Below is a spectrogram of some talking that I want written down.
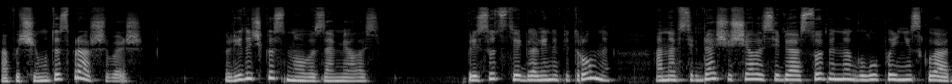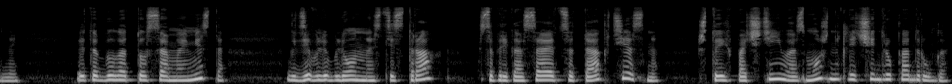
«А почему ты спрашиваешь?» Лидочка снова замялась. Присутствие Галины Петровны она всегда ощущала себя особенно глупой и нескладной. Это было то самое место, где влюбленность и страх соприкасаются так тесно, что их почти невозможно отличить друг от друга.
